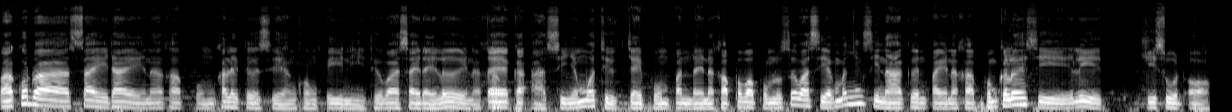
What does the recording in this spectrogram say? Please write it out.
ปรากฏว่าใส่ได้นะครับ ผมคาแรคเตอร์เสียงของปีนี้ถือว่าใส่ได้เลยนะครับแต่ก็อาจสิยังบ่ถึกใจผมปันใดนะครับเพราะว่าผมรู้สึกว่าเสียงมันยังสีหนาเกินไปนะครับ ผมก็เลยสีรีด ขีดสูตรออก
